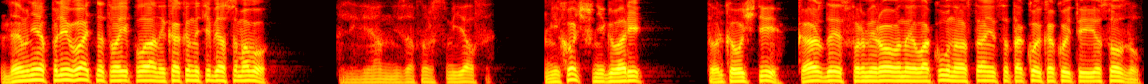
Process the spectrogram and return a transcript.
да мне плевать на твои планы, как и на тебя самого. Левиан внезапно рассмеялся. Не хочешь, не говори. Только учти, каждая сформированная лакуна останется такой, какой ты ее создал.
